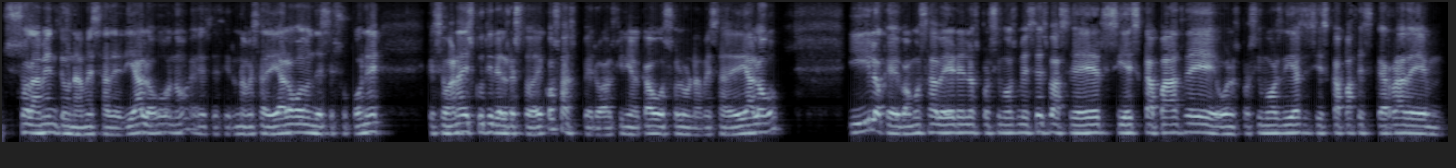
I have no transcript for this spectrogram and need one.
solamente una mesa de diálogo, ¿no? Es decir, una mesa de diálogo donde se supone que se van a discutir el resto de cosas, pero al fin y al cabo solo una mesa de diálogo. Y lo que vamos a ver en los próximos meses va a ser si es capaz de, o en los próximos días, si es capaz Esquerra de,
